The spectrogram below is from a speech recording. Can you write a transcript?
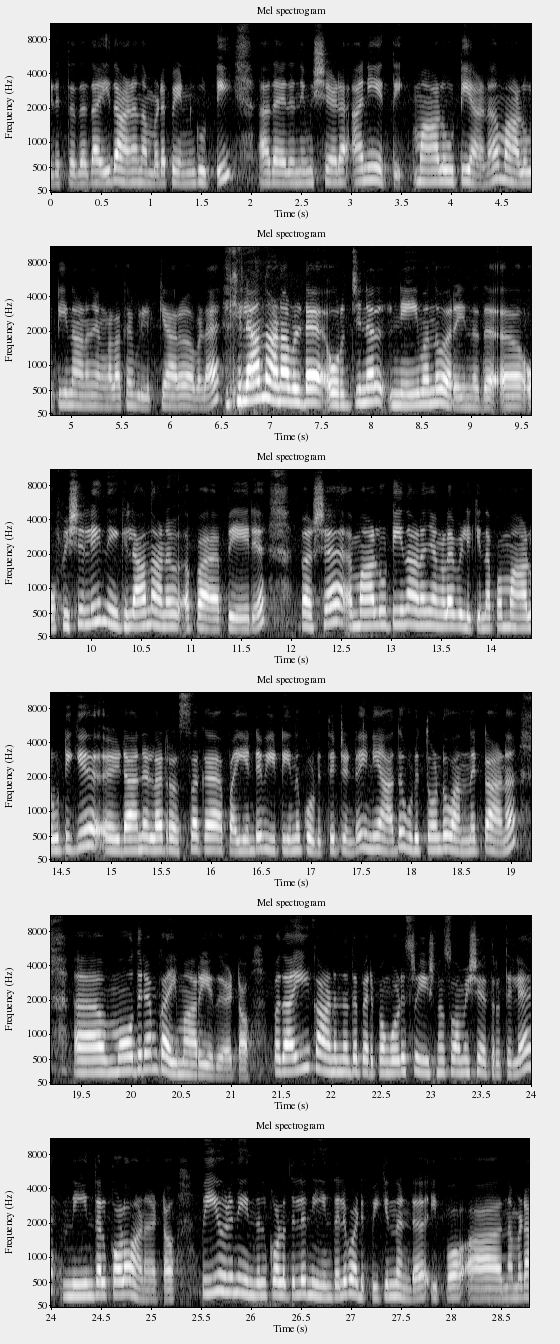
എടുത്തത്. അതായത് ഇതാണ് നമ്മുടെ പെൺകുട്ടി അതായത് നിമിഷയുടെ അനിയത്തി മാളൂട്ടിയാണ്. മാളൂട്ടി എന്നാണ് ഞങ്ങളൊക്കെ വിളിക്കാറ് അവളെ. നിഖില എന്നാണ് അവളുടെ ഒറിജിനൽ നെയിം എന്ന് പറയുന്നത്. ഒഫീഷ്യലി നിഖില എന്നാണ് പേര്. പക്ഷേ മാളൂട്ടി എന്നാണ് ഞങ്ങളെ വിളിക്കുന്നത്. അപ്പം മാളൂട്ടിക്ക് ഇടാനുള്ള ഡ്രസ്സൊക്കെ പയ്യന്റെ വീട്ടിൽ നിന്ന് കൊടുത്തിട്ടുണ്ട്. ഇനി അത് ഉടുത്തോണ്ട് വന്നിട്ടാണ് മോതിരം കൈമാറിയത് കേട്ടോ. അപ്പോൾ അതാ ഈ കാണുന്നത് പെരപ്പങ്കോട് ശ്രീകൃഷ്ണസ്വാമി ക്ഷേത്രത്തിലെ നീന്തൽക്കുളമാണ് കേട്ടോ. അപ്പോൾ ഈ ഒരു നീന്തൽക്കുളത്തിൽ നീന്തൽ പഠിപ്പിക്കുന്നുണ്ട്. ഇപ്പോൾ നമ്മുടെ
